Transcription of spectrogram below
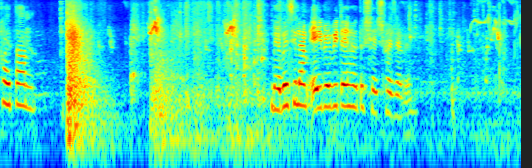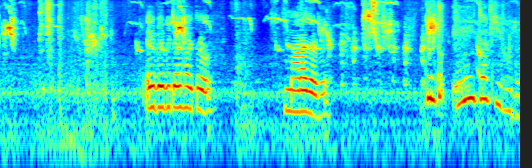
শয়তান। ভেবেছিলাম এই বেবিটাই হয়তো শেষ হয়ে যাবে। এই বেবিটাই হয়তো মারা যাবে। কিন্তু এইটা কি হলো?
